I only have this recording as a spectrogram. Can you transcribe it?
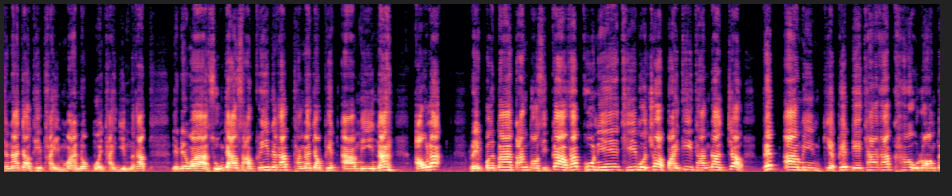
ชนะเจ้าเทพไทยมานพมวยไทยยิมนะครับเรียกได้ว่าสูงยาวสาวกรีดนะครับทางด้านเจ้าเพชรอามีนนะเอาละ เรทเปิดมาตังต่อ 19 ครับ คู่นี้ชี้มวยชอบไปที่ทางด้านเจ้า เพชรอามีนเกียรติเพชรเดชาครับ เข้ารองไป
